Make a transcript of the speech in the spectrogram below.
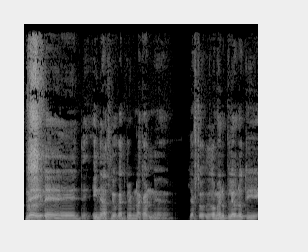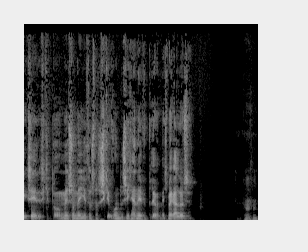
ναι, είναι, είναι άθλιο κάτι πρέπει να κάνουν γι' αυτό. Δεδομένου πλέον ότι ξέρεις και το μέσο μέγεθος των συσκευών τους έχει ανέβει πλέον, έχει μεγαλώσει. Mm-hmm.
